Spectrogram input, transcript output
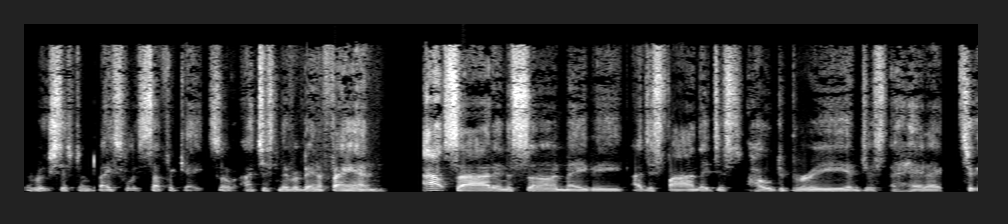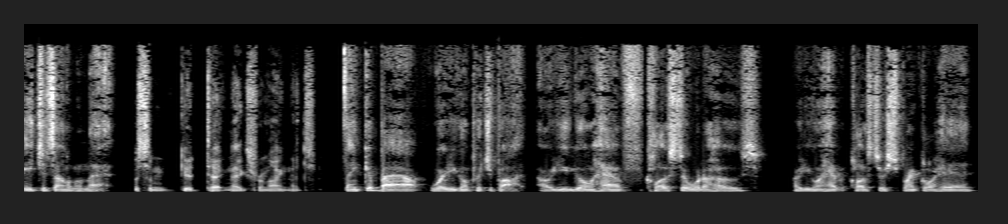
The root system basically suffocate. So I just never been a fan Outside in the sun, maybe I just find they just hold debris and just a headache. So each its own on that. Some good techniques for maintenance. Think about where you're going to put your pot. Are you going to have close to water hose? Are you going to have it close to a sprinkler head?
